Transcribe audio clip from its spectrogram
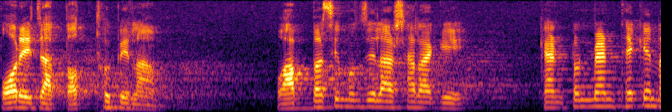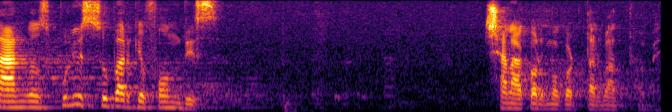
পরে যা তথ্য পেলাম, ও আব্বাসি মঞ্জিল আসার আগে ক্যান্টনমেন্ট থেকে নারায়ণগঞ্জ পুলিশ সুপারকে ফোন দিস। সেনা কর্মকর্তার মাধ্যমে।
